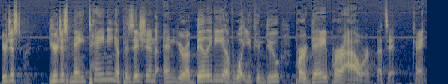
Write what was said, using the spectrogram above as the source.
You're just you're just maintaining a position and your ability of what you can do per day, per hour. That's it, okay?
